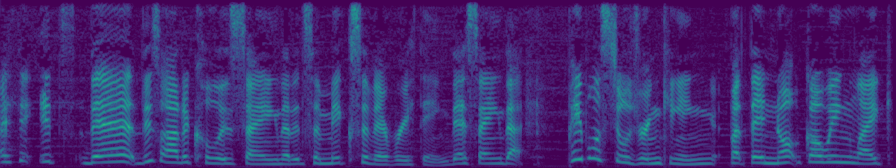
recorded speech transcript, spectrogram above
I think it's there. This article is saying that it's a mix of everything. They're saying that people are still drinking, but they're not going like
